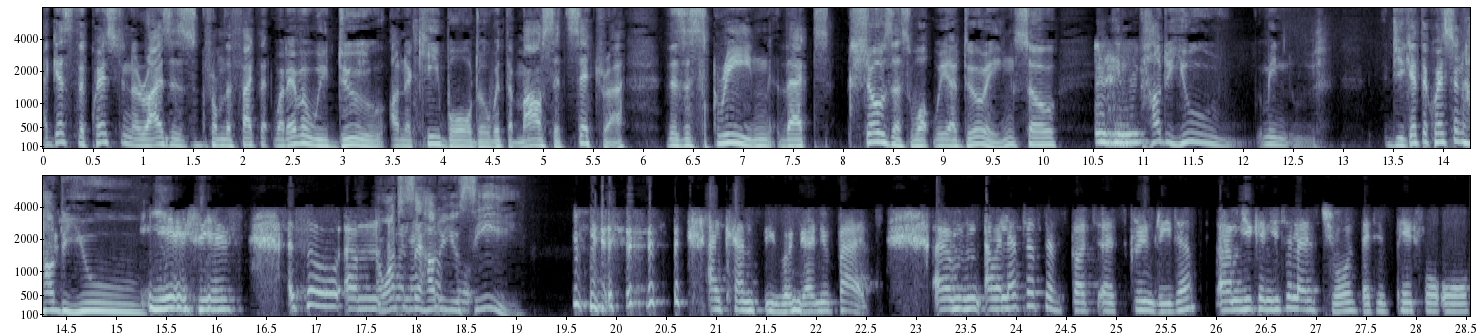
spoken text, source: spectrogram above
I guess the question arises from the fact that whatever we do on a keyboard or with the mouse, etc., there's a screen that shows us what we are doing. So, mm-hmm. in, how do you? I mean, do you get the question? How do you? Yes, yes. So, um, I want to say, how do you see? I can't see Bongani, but um, our laptops have got a screen reader. Um, you can utilize JAWS that is paid for or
